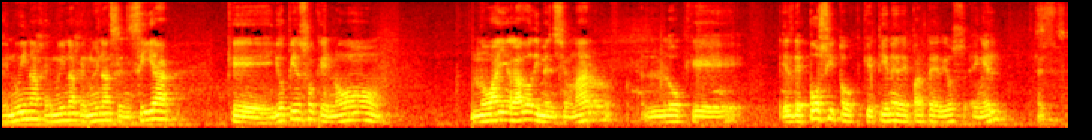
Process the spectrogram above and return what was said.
genuina, genuina, genuina, sencilla, que yo pienso que no, no ha llegado a dimensionar lo que el depósito que tiene de parte de Dios en él. Es,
